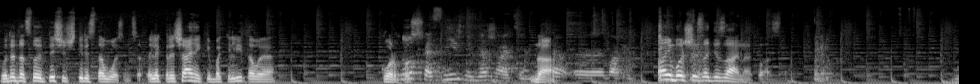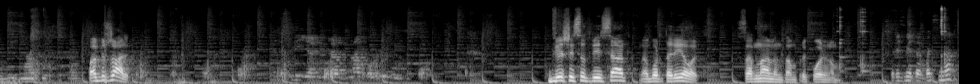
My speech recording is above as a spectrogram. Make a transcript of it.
вот это стоит 1480. Электрочайники бакелитовые, корпус. Кнопка с нижним нажатием. Да. Это, э, важно. Они больше из-за дизайна классно. Побежали. 2650, набор тарелок с орнаментом прикольным. Предметов 18?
